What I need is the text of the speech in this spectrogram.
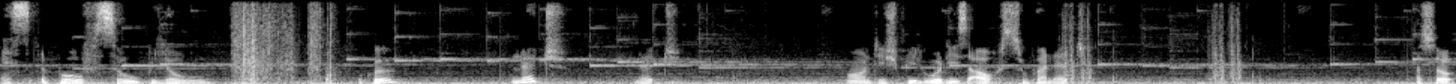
As above, so below. Okay. Nett. Nett. Und die Spieluhr, die ist auch super nett. Ach so.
